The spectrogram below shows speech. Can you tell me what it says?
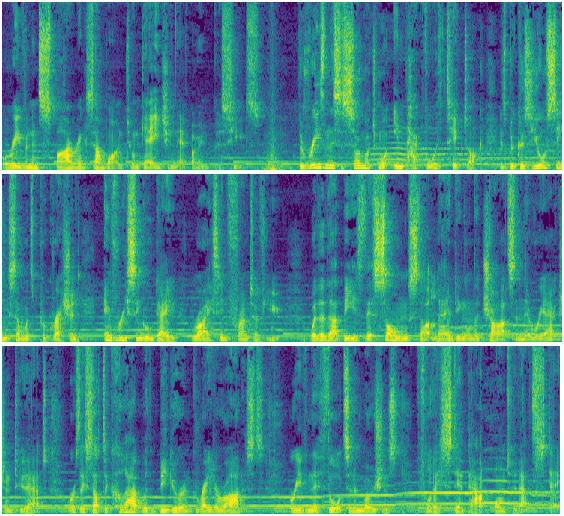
or even inspiring someone to engage in their own pursuits. The reason this is so much more impactful with TikTok is because you're seeing someone's progression every single day right in front of you. Whether that be as their songs start landing on the charts and their reaction to that, or as they start to collab with bigger and greater artists, or even their thoughts and emotions before they step out onto that stage.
